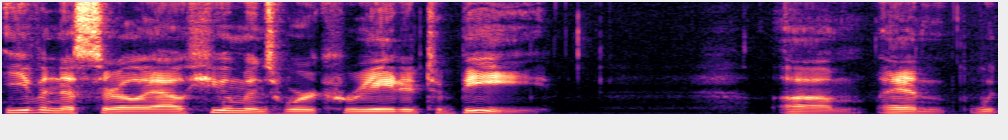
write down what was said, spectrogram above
even necessarily how humans were created to be. Um, and we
